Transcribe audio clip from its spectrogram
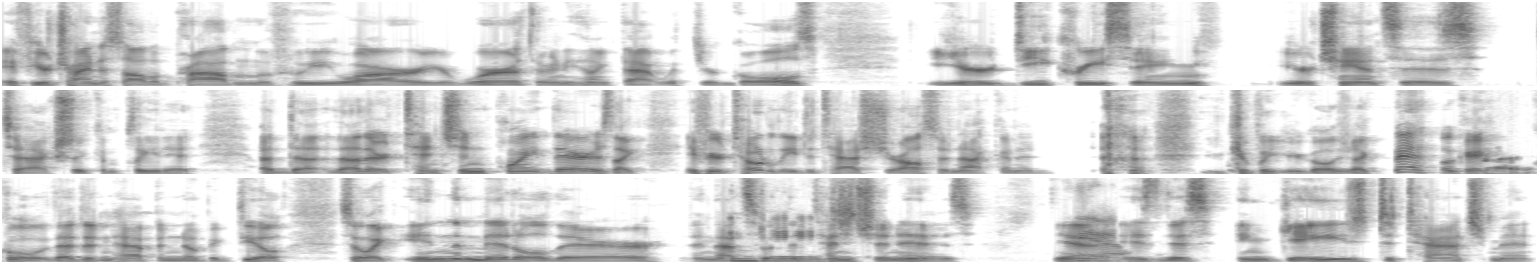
if you're trying to solve a problem of who you are or your worth or anything like that with your goals, you're decreasing your chances to actually complete it. Uh, the the other tension point there is like if you're totally detached, you're also not going to complete your goals. You're like, eh, okay, right. cool, that didn't happen, no big deal. So like in the middle there, and that's engaged. what the tension is. Yeah, yeah, is this engaged detachment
